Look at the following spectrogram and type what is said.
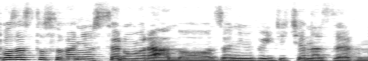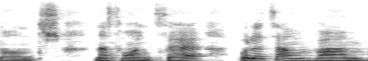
po zastosowaniu serum rano, zanim wyjdziecie na zewnątrz, na słońce, polecam Wam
